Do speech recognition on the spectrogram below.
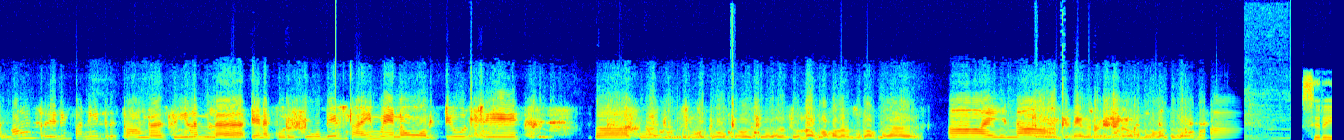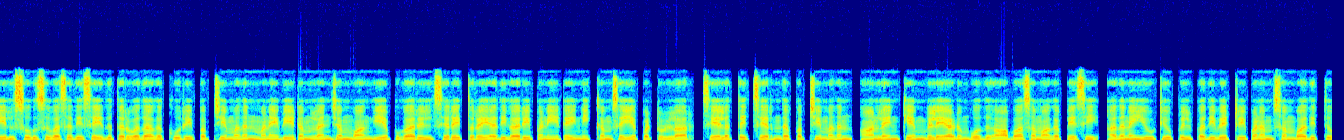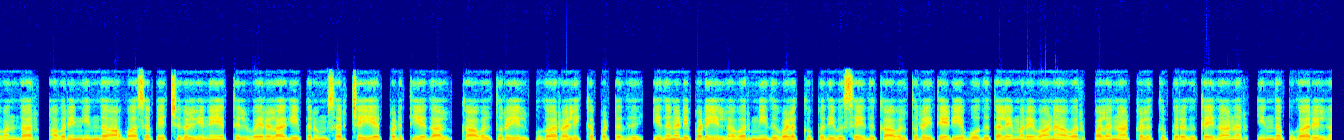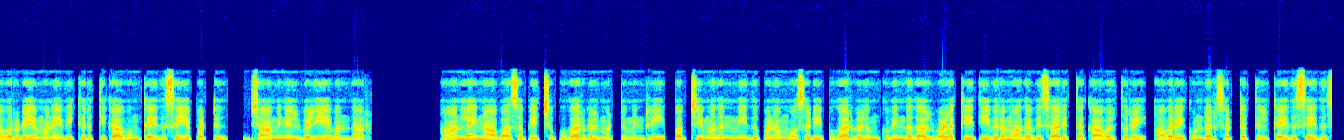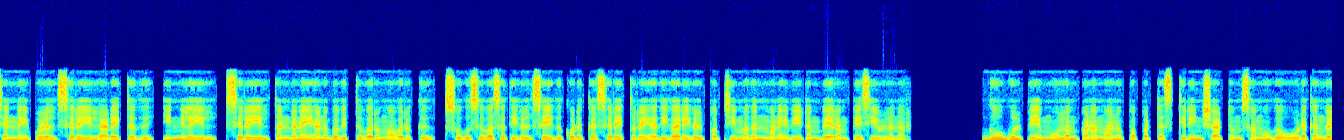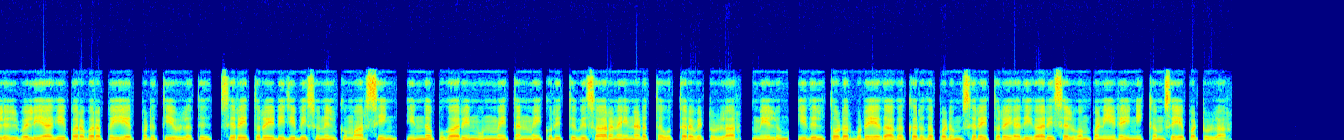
Amount ready பண்ணிட்டு இருக்காங்க சேலம்ல எனக்கு ஒரு டூ டேஸ் டைம் வேணும். ஒரு டியூஸ்டே ஓகே ஓகே ஓகே சொன்னாப்ல மதன் சொன்னாப்ல. என்ன சிறையில் சொகுசு வசதி செய்து தருவதாக கூறி பப்ஜி மதன் மனைவியிடம் லஞ்சம் வாங்கிய புகாரில் சிறைத்துறை அதிகாரி பணியிடை நீக்கம் செய்யப்பட்டுள்ளார். சேலத்தைச் சேர்ந்த பப்ஜி மதன் ஆன்லைன் கேம் விளையாடும்போது ஆபாசமாக பேசி அதனை யூடியூப்பில் பதிவேற்றி பணம் சம்பாதித்து வந்தார். அவரின் இந்த ஆபாச பேச்சுகள் இணையத்தில் வைரலாகி பெரும் சர்ச்சை ஏற்படுத்தியதால் காவல்துறையில் புகார் அளிக்கப்பட்டது. இதனடிப்படையில் அவர் மீது வழக்கு பதிவு செய்து காவல்துறை தேடியபோது தலைமறைவான அவர் பல நாட்களுக்கு பிறகு கைதானர். இந்த புகாரில் அவருடைய மனைவி கிருத்திகாவும் கைது செய்யப்பட்டு ஜாமீனில் வெளியே வந்தார். ஆன்லைன் ஆபாச பேச்சு புகார்கள் மட்டுமின்றி பப்ஜி மதன் மீது பண மோசடி புகார்களும் குவிந்ததால் வழக்கை தீவிரமாக விசாரித்த காவல்துறை அவரை குண்டர் சட்டத்தில் கைது செய்து சென்னை புழல் சிறையில் அடைத்தது. இந்நிலையில் சிறையில் தண்டனை அனுபவித்து வரும் அவருக்கு சொகுசு வசதிகள் செய்து கொடுக்க சிறைத்துறை அதிகாரிகள் பப்ஜி மதன் மனைவியிடம் பேரம் பேசியுள்ளனர். கூகுள் பே மூலம் பணம் அனுப்பப்பட்ட ஸ்கிரீன்ஷாட்டும் சமூக ஊடகங்களில் வெளியாகி பரபரப்பை ஏற்படுத்தியுள்ளது. சிறைத்துறை டிஜிபி சுனில்குமார் சிங் இந்த புகாரின் உண்மை தன்மை குறித்து விசாரணை நடத்த உத்தரவிட்டுள்ளார். மேலும் இதில் தொடர்புடையதாக கருதப்படும் சிறைத்துறை அதிகாரி செல்வம் பணியிடை நீக்கம் செய்யப்பட்டுள்ளார்.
